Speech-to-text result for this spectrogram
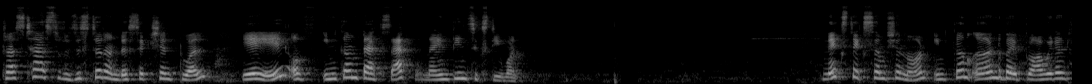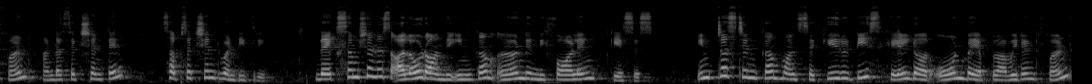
trust has to register under section 12 AA of Income Tax Act 1961. Next exemption on income earned by provident fund under section 10 subsection 23. The exemption is allowed on the income earned in the following cases interest income on securities held or owned by a provident fund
